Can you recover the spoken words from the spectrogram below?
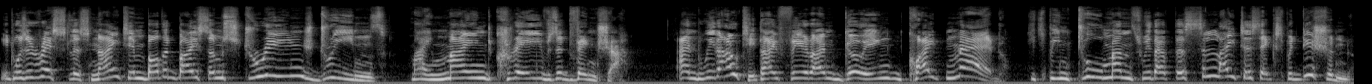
It was a restless night embothered by some strange dreams. My mind craves adventure. And without it, I fear I'm going quite mad. It's been two months without the slightest expedition.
